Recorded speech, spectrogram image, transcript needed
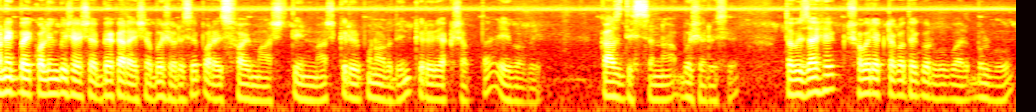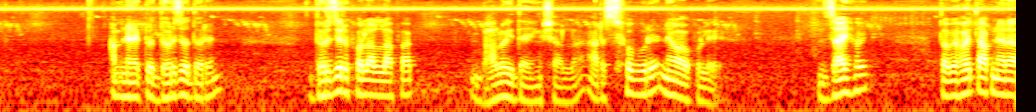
অনেক ভাই কলিং বিষয় এসে বেকার এসে বসে রয়েছে প্রায় ছয় মাস, তিন মাস কেরির পনেরো দিন কেরির এক সপ্তাহ, এইভাবে কাজ দিচ্ছে না, বসে রয়েছে। তবে যাই হোক, সবাই একটা কথাই করব বলব, আপনারা একটু ধৈর্য ধরেন। ধৈর্যের ফল আল্লাহ পাক ভালোই দেয় ইনশাল্লাহ আর সবুরে নেওয়া ফলে। যাই হোক তবে হয়তো আপনারা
